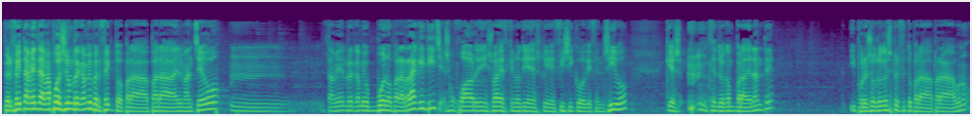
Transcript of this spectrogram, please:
Perfectamente, además puede ser un recambio perfecto para, para el manchego. mm, también recambio bueno para Rakitic. Es un jugador de Denis Suárez que no tiene despliegue físico defensivo, que es centro campo para adelante. Y por eso creo que es perfecto para, para bueno,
